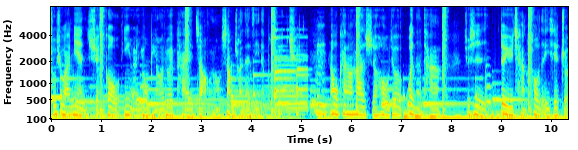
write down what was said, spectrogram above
出去外面选购婴儿用品，然后就会拍照，然后上传在自己的朋友圈。嗯，然后我看到他的时候，我就问了他，就是对于产后的一些准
